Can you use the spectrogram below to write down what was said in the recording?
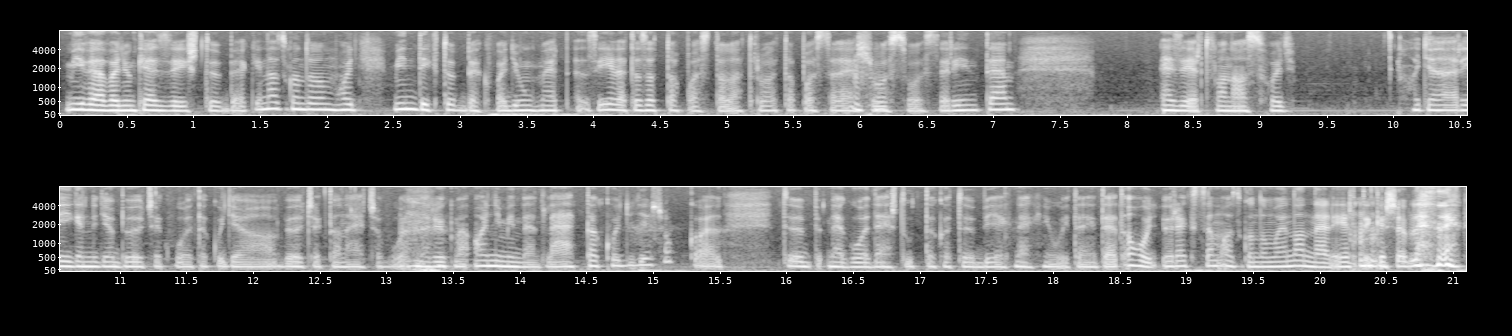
mivel vagyunk ezzel is többek. Én azt gondolom, hogy mindig többek vagyunk, mert az élet az a tapasztalatról, a tapasztalásról uh-huh. szól szerintem. Ezért van az, hogy hogy a régen ugye a bölcsek voltak, ugye a bölcsek tanácsa volt, mert ők már annyi mindent láttak, hogy ugye sokkal több megoldást tudtak a többieknek nyújtani. Tehát ahogy öregszem, azt gondolom, hogy annál értékesebb lesznek,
